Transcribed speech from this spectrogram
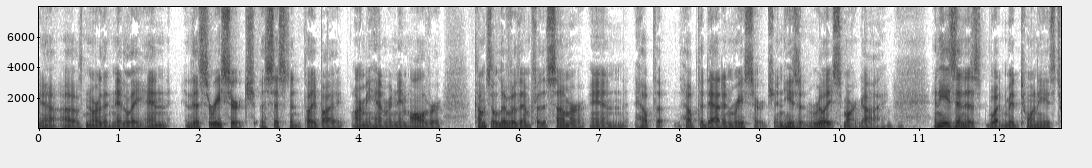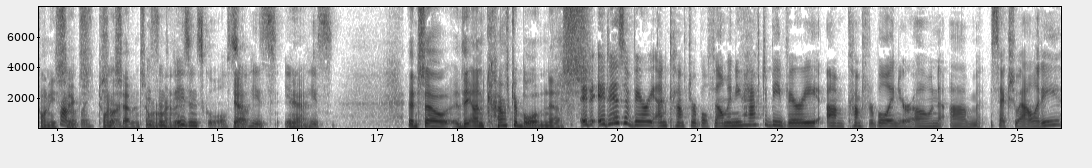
uh, of northern Italy. And this research assistant, played by Armie Hammer, named Oliver, comes to live with them for the summer and help the help the dad in research. And he's a really smart guy. Mm-hmm. And he's in his what mid twenties, 26, Probably, 27, sure. somewhere he's in, around there. He's in school, so Yeah. he's you Yeah. know he's And so the uncomfortableness. It, it is a very uncomfortable film, and you have to be very um, comfortable in your own um, sexuality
